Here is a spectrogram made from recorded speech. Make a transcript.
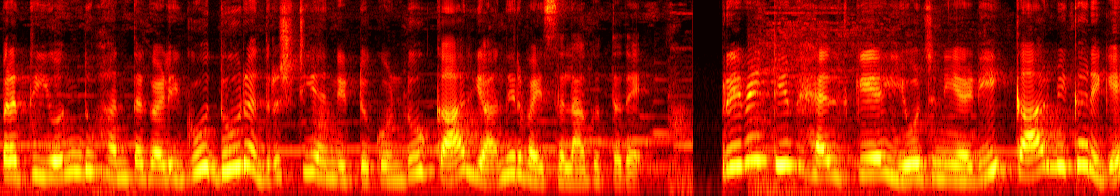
ಪ್ರತಿಯೊಂದು ಹಂತಗಳಿಗೂ ದೂರದೃಷ್ಟಿಯನ್ನಿಟ್ಟುಕೊಂಡು ಕಾರ್ಯ ನಿರ್ವಹಿಸಲಾಗುತ್ತದೆ. ಪ್ರಿವೆಂಟಿವ್ ಹೆಲ್ತ್ ಕೇರ್ ಯೋಜನೆಯಡಿ ಕಾರ್ಮಿಕರಿಗೆ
